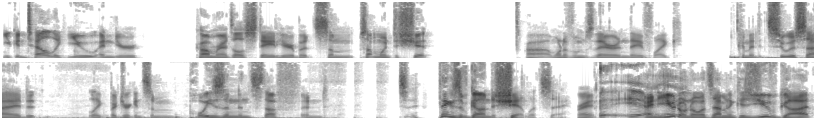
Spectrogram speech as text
you can tell like you and your comrades all stayed here, but some something went to shit. Uh, one of them's there, and they've like committed suicide, like by drinking some poison and stuff, and things have gone to shit. Let's say, right? Uh, yeah, and yeah. you don't know what's happening because you've got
